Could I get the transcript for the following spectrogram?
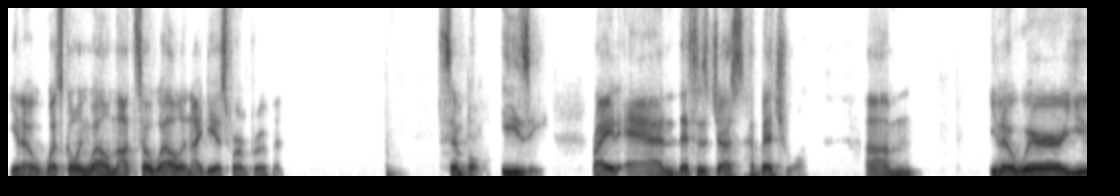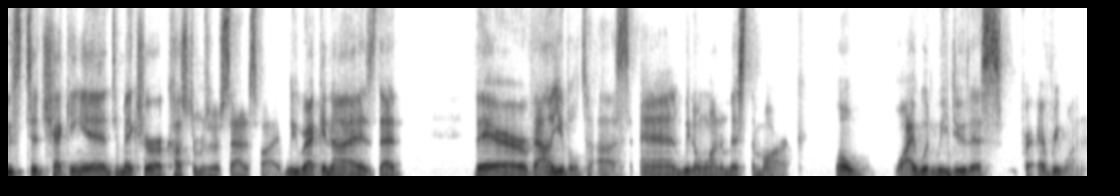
you know, what's going well, not so well, and ideas for improvement. Simple, easy, right? And this is just habitual. Um, you know, we're used to checking in to make sure our customers are satisfied. We recognize that they're valuable to us and we don't want to miss the mark. Well, why wouldn't we do this for everyone?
